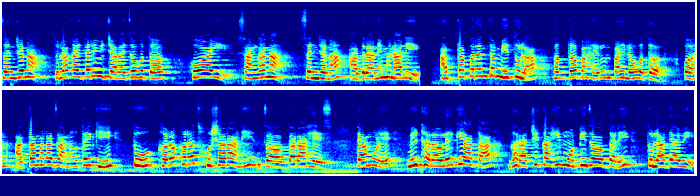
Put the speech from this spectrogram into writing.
संजना तुला काहीतरी विचारायचं होतं? हो आई. सांगा ना. संजना आदराने म्हणाली. आत्तापर्यंत मी तुला फक्त बाहेरून पाहिलं होतं पण आता मला जाणवतंय की तू खरोखरच हुशार आणि जबाबदार आहेस. त्यामुळे मी ठरवले की आता घराची काही मोठी जबाबदारी तुला द्यावी.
